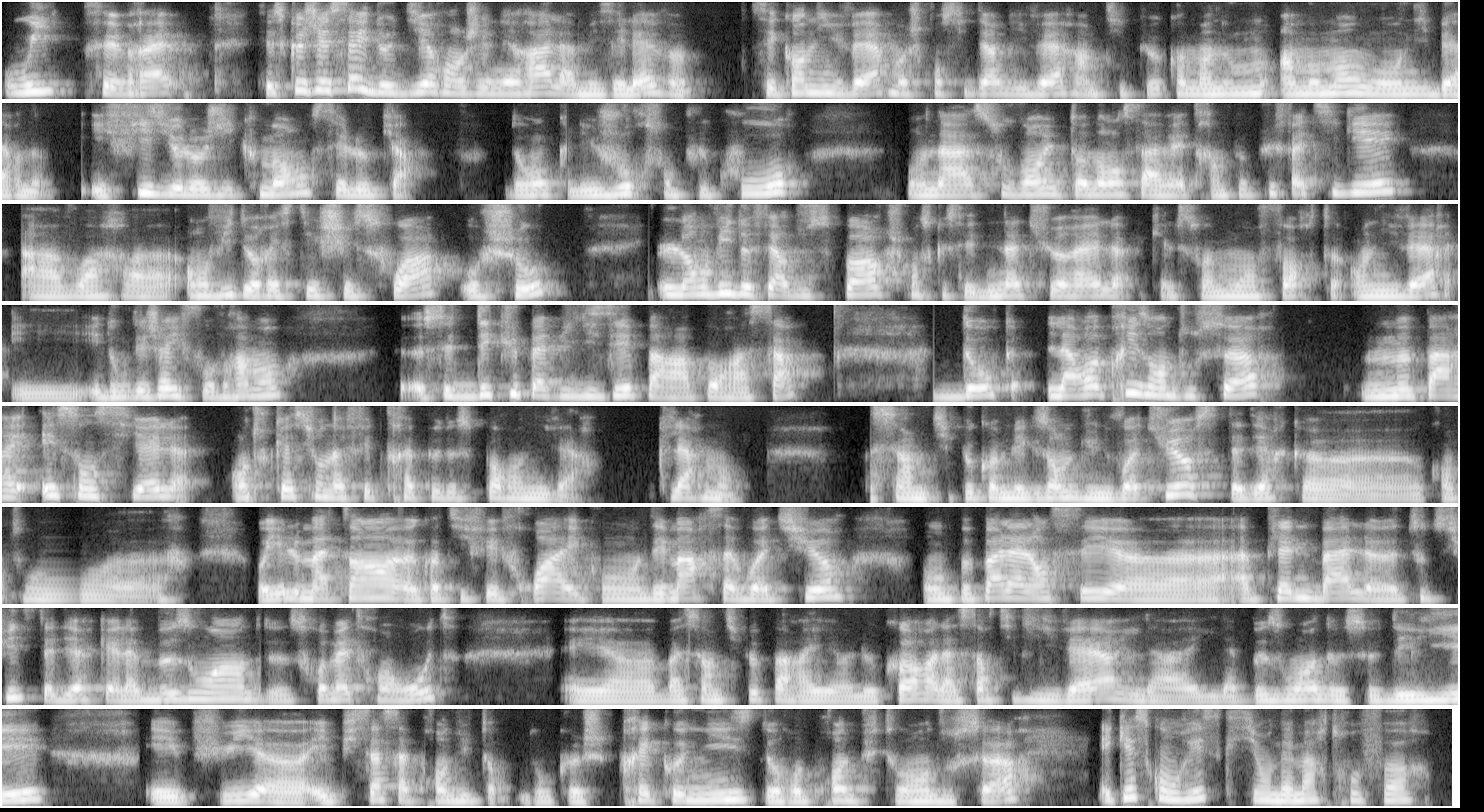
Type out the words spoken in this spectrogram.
oui, c'est vrai. C'est ce que j'essaye de dire en général à mes élèves. C'est qu'en hiver, moi je considère l'hiver un petit peu comme un, moment où on hiberne. Et physiologiquement, c'est le cas. Donc, les jours sont plus courts. On a souvent une tendance à être un peu plus fatigué, à avoir euh, envie de rester chez soi, au chaud. L'envie de faire du sport, je pense que c'est naturel qu'elle soit moins forte en hiver. Et, et donc déjà, il faut vraiment euh, se déculpabiliser par rapport à ça. Donc, la reprise en douceur me paraît essentielle, en tout cas si on a fait très peu de sport en hiver, clairement. C'est un petit peu comme l'exemple d'une voiture, c'est-à-dire que quand on, euh, vous voyez, le matin, euh, quand il fait froid et qu'on démarre sa voiture, on ne peut pas la lancer euh, à pleine balle euh, tout de suite, c'est-à-dire qu'elle a besoin de se remettre en route. Et euh, bah, c'est un petit peu pareil. Le corps, à la sortie de l'hiver, il a, il a besoin de se délier. Et puis, euh, et puis ça, ça prend du temps. Donc, euh, je préconise de reprendre plutôt en douceur. Et qu'est-ce qu'on risque si on démarre trop fort?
